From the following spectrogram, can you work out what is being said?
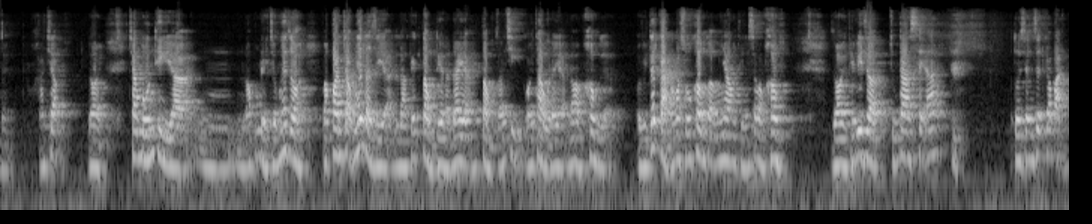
Đấy, khá chậm. Rồi trang 4 thì nó cũng để chống hết rồi. Và quan trọng nhất là gì ạ? Là cái tổng tiền ở đây ạ tổng giá trị gói thầu ở đây ạ nó bằng không ạ. Bởi vì tất cả các con số không cộng nhau thì nó sẽ bằng không rồi thế bây giờ chúng ta sẽ tôi sẽ hướng dẫn các bạn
